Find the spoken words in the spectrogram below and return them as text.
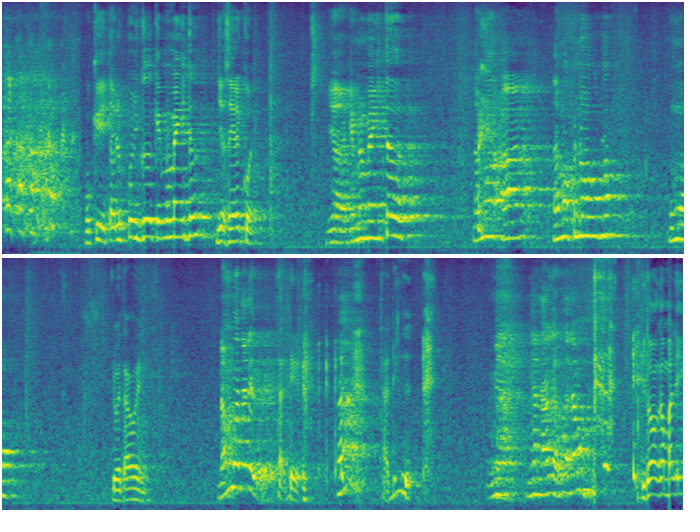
Okey, tak lupa juga cameraman kita. Sekejap saya rekod. Ya, cameraman kita. Nama uh, nama penuh apa? Umur. Dua tahun. Nama tak ada. Tak ada. Ha? Tak ada. Kita orang akan balik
